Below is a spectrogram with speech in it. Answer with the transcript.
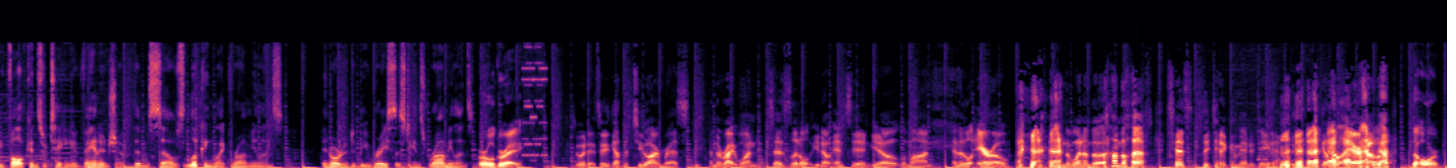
the Vulcans are taking advantage of themselves looking like Romulans in order to be racist against Romulans. Earl Grey. So, it is. so he's got the two armrests, and the right one says little, you know, ensign, you know, Lamont, and the little arrow, and then the one on the on the left says Lieutenant Commander Data, like a little arrow. The Orb.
